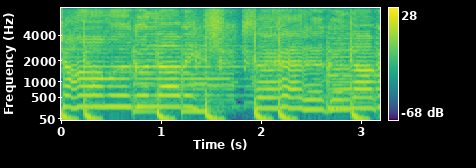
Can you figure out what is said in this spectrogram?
शाम गुलाबी शहर गुलाबी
